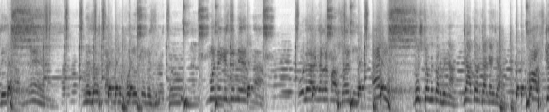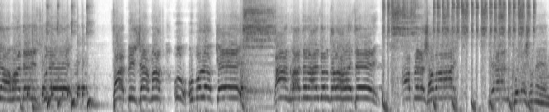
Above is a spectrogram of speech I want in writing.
দিদা মেজাজ নাইনটি ফোরে উঠে গেছিল তো মনে কিছু নিয়ে না। ভুলে গেলে মাফসাই নিয়ে এই দুষ্টমি করবি না। যা তোর জায়গায় যা। আজকে আমাদের স্কুলে ছাব্বিশে মাস উপলক্ষে গান বাজনার আয়োজন করা হয়েছে। আপনারা সবাই ধ্যান খুলে শোনেন।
